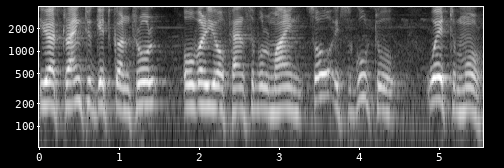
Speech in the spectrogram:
you are trying to get control over your fanciful mind. So it's good to wait more.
